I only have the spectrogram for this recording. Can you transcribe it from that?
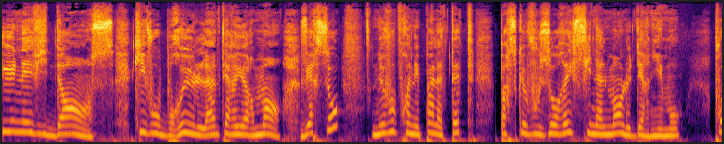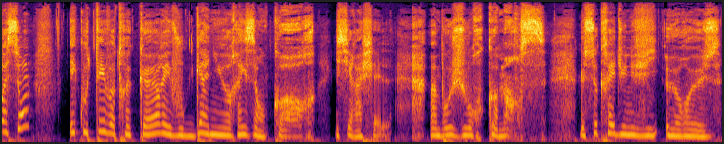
une évidence qui vous brûle intérieurement. Verseau, ne vous prenez pas la tête parce que vous aurez finalement le dernier mot. Poisson, écoutez votre cœur et vous gagnerez encore. Ici Rachel, un beau jour commence. Le secret d'une vie heureuse,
